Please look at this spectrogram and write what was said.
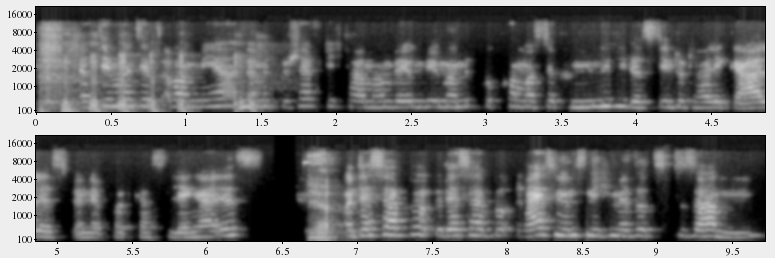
Nachdem wir uns jetzt aber mehr damit beschäftigt haben, haben wir irgendwie immer mitbekommen aus der Community, dass es denen total egal ist, wenn der Podcast länger ist. Ja. Und deshalb, deshalb reißen wir uns nicht mehr so zusammen.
